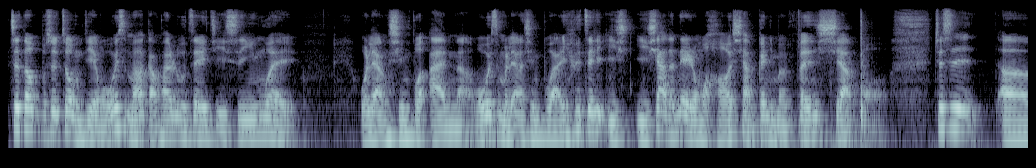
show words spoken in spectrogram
这都不是重点，我为什么要赶快录这一集？是因为我良心不安呐、我为什么良心不安？因为这以以下的内容我好想跟你们分享哦。就是呃，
